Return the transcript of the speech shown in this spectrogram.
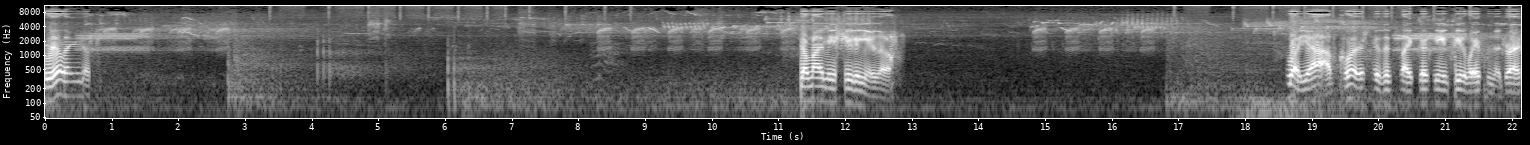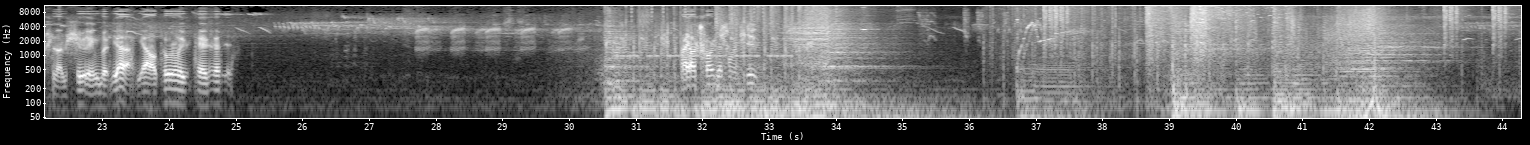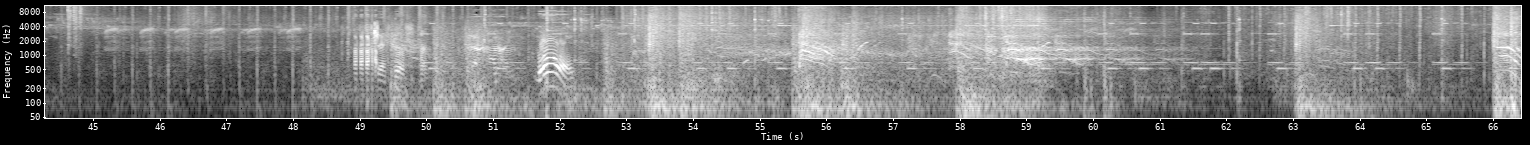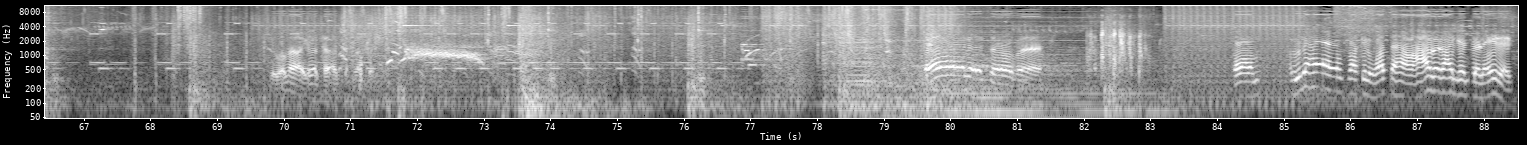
Really? Don't mind me shooting you, though. Well, yeah, of course, because it's like 15 feet away from the direction I'm shooting, but yeah, yeah, I'll totally pay attention. I outscored this one too. Actually, I some. Whoa! Now I gotta tell. And it's over. Um, who the hell fucking, what the hell, how did I get grenaded?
